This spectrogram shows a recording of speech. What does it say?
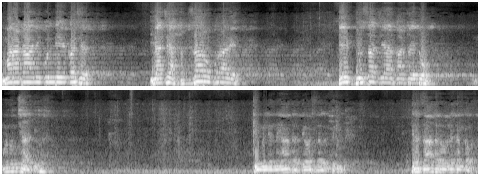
मराठा आणि कुंडी एकच याचे हजारो पुरावे एक दिवसात जी काढता येतो म्हणून चार दिवस ते म्हणले नाही आधार देवाच लागल तरी त्याचा आधारावर लय दंगा होता.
